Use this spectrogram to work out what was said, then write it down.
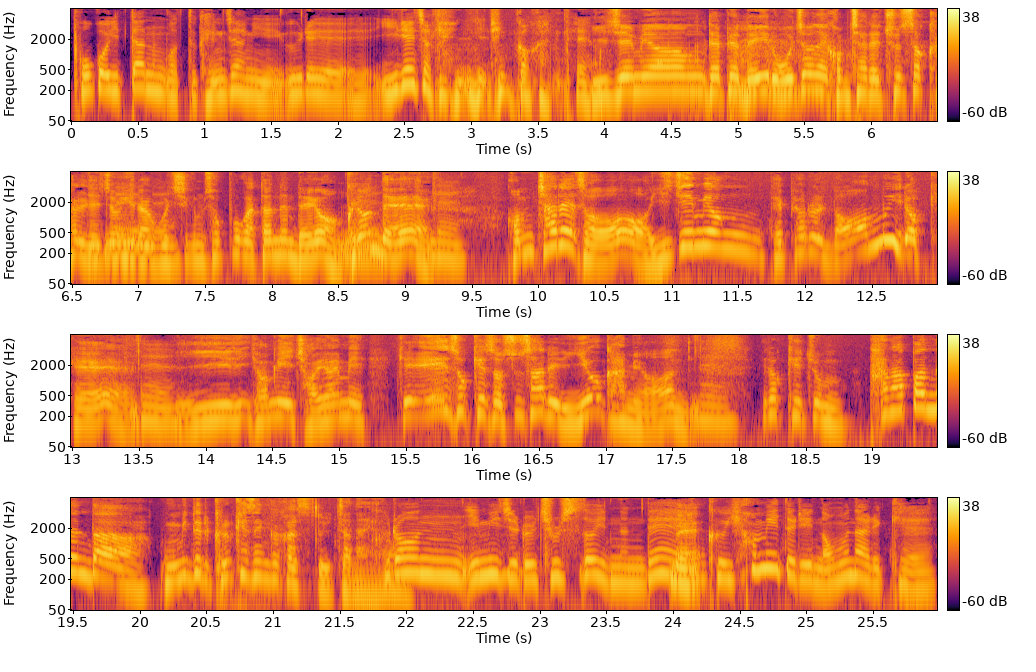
보고 있다는 것도 굉장히 의례, 이례적인 일인 것 같아요. 이재명 대표 내일 오전에 검찰에 출석할 예정이라고 네, 네. 지금 속보가 떴는데요. 그런데 네. 검찰에서 이재명 대표를 너무 이렇게 네. 이 혐의 저 혐의 계속해서 수사를 이어가면 네. 이렇게 좀 탄압받는다 국민들이 그렇게 생각할 수도 있잖아요. 그런 이미지를 줄 수도 있는데 네. 그 혐의들이 너무나 이렇게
